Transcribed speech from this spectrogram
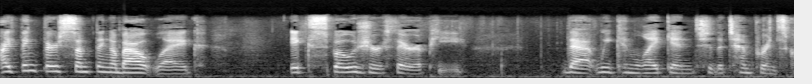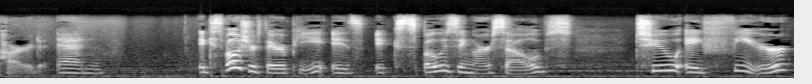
I think there's something about like exposure therapy that we can liken to the temperance card. And exposure therapy is exposing ourselves to a fear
